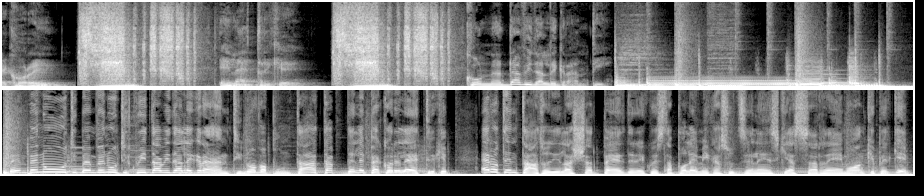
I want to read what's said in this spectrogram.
pecore elettriche con Davide Allegranti. Benvenuti, benvenuti qui Davide Allegranti, nuova puntata delle pecore elettriche. Ero tentato di lasciar perdere questa polemica su Zelensky a Sanremo, anche perché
